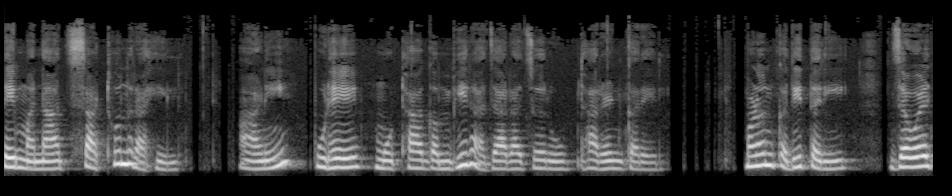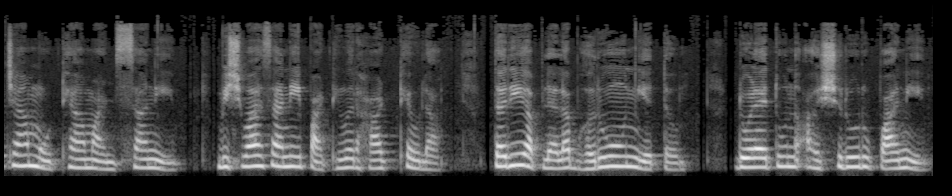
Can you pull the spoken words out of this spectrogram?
ते मनात साठून राहील आणि पुढे मोठा गंभीर आजाराचं रूप धारण करेल. म्हणून कधीतरी जवळच्या मोठ्या माणसाने विश्वासाने पाठीवर हात ठेवला तरी आपल्याला भरून येतं. डोळ्यातून अश्रू रूपाने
